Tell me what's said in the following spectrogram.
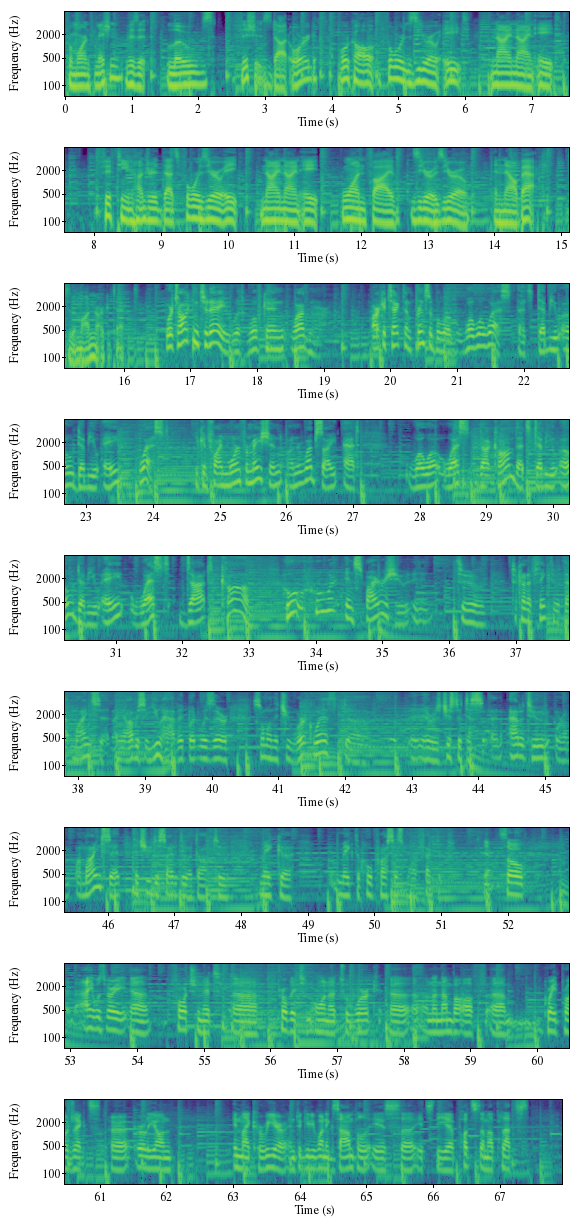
For more information, visit loavesfishes.org or call 408 998 1500. That's 408 998 1500. And now back to the modern architect. We're talking today with Wolfgang Wagener, architect and principal of WOWA West. That's W O W A West. You can find more information on their website at wowawest.com. That's W O W A West.com. Who, who inspires you to to kind of think with that mindset? I mean, obviously you have it, but was there someone that you work with? Uh, there was just a dis- an attitude or a, a, mindset that you decided to adopt to make uh, make the whole process more effective. Yeah. So I was very uh, fortunate, uh, privilege, and honor to work uh, on a number of um, great projects uh, early on in my career. And to give you one example, is uh, it's the Potsdamer Platz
